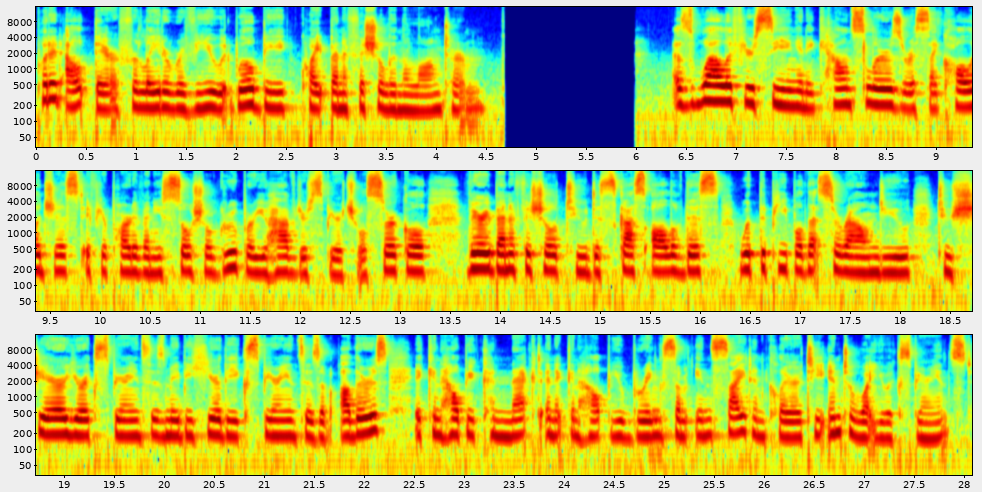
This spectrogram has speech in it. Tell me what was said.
put it out there for later review. It will be quite beneficial in the long term. As well, if you're seeing any counselors or a psychologist, if you're part of any social group or you have your spiritual circle, very beneficial to discuss all of this with the people that surround you, to share your experiences, maybe hear the experiences of others. It can help you connect and it can help you bring some insight and clarity into what you experienced.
